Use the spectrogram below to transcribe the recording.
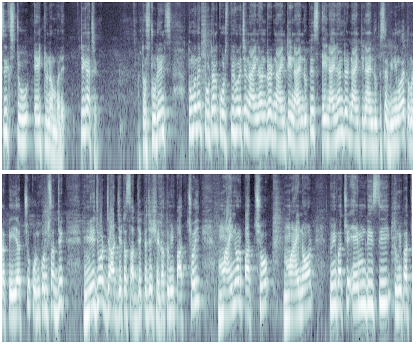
six two eight two নাম্বারে ঠিক আছে? তো স্টুডেন্টস তোমাদের টোটাল কোর্স ফি রয়েছে nine hundred ninety nine rupees এই নাইন হান্ড্রেড নাইনটি নাইন রুপিসের বিনিময়ে তোমরা পেয়ে যাচ্ছ কোন কোন সাবজেক্ট মেজর যার যেটা সাবজেক্ট আছে সেটা তুমি পাচ্ছই। মাইনর পাচ্ছ মাইনর তুমি পাচ্ছ এমডিসি তুমি পাচ্ছ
